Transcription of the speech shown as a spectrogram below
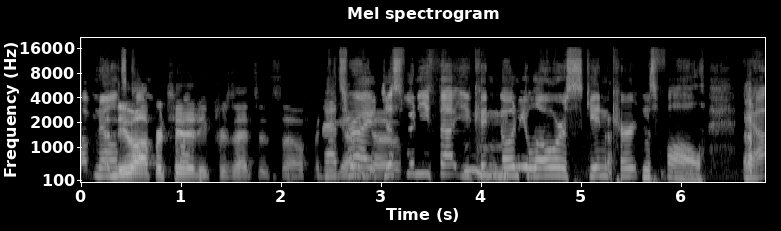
Something a new comes opportunity presents itself, and That's you right. Go, Just when you thought you couldn't "Hmm." go any lower, skin curtains fall. Yeah.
